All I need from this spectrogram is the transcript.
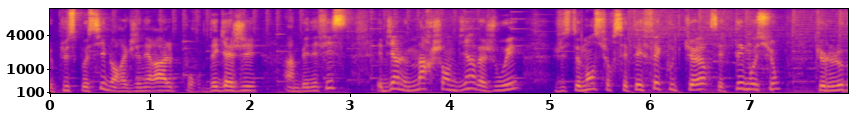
le plus possible en règle générale pour dégager un bénéfice. Eh bien, le marchand de biens va jouer justement sur cet effet coup de cœur, cette émotion que le,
